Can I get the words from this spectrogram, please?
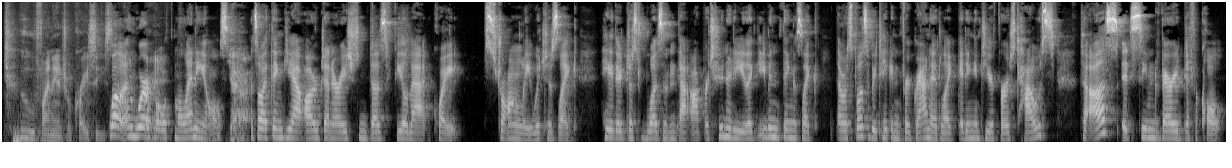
two financial crises. Well, and we're right? both millennials. Yeah. And so I think, yeah, our generation does feel that quite strongly, which is like, hey, there just wasn't that opportunity. Like even things like that were supposed to be taken for granted, like getting into your first house, to us, it seemed very difficult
